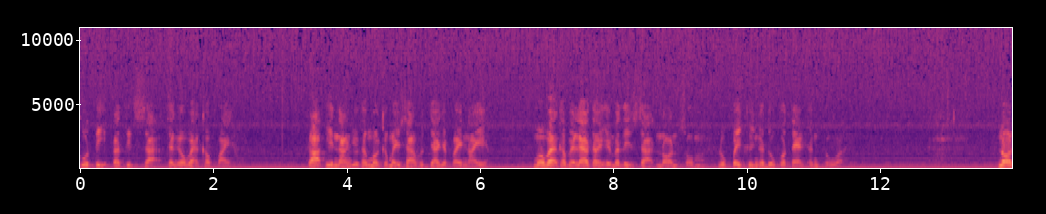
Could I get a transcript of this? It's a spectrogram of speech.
กุฏิพระติสสะท่านก็แวะเข้าไป พระที่นั่งอยู่ทั้งหมดก็ไม่ทราบพระเจ้าจะไปไหน เมื่อแวะเข้าไปแล้วถ้านเห็นพระติสสะนอนสม ลุกไปขึ้นกระดูกก็แตกทั้งตัว นอน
